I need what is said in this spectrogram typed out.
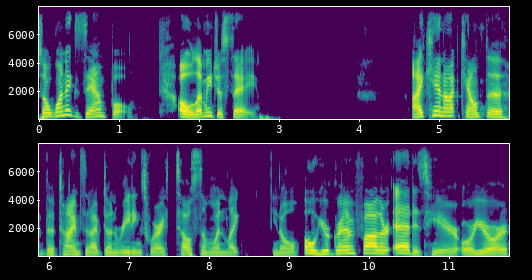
So, one example. Oh, let me just say, I cannot count the the times that I've done readings where I tell someone like, you know, oh, your grandfather Ed is here, or your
